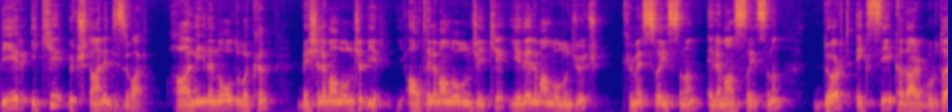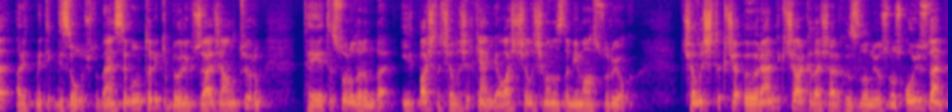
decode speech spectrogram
1, 2, 3 tane dizi var. Haliyle ne oldu bakın? 5 elemanlı olunca 1, 6 elemanlı olunca 2, 7 elemanlı olunca 3. Küme sayısının, eleman sayısının 4 eksiği kadar burada aritmetik dizi oluştu. Ben size bunu tabii ki böyle güzelce anlatıyorum. TYT sorularında ilk başta çalışırken yavaş çalışmanızda bir mahsuru yok. Çalıştıkça, öğrendikçe arkadaşlar hızlanıyorsunuz. O yüzden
